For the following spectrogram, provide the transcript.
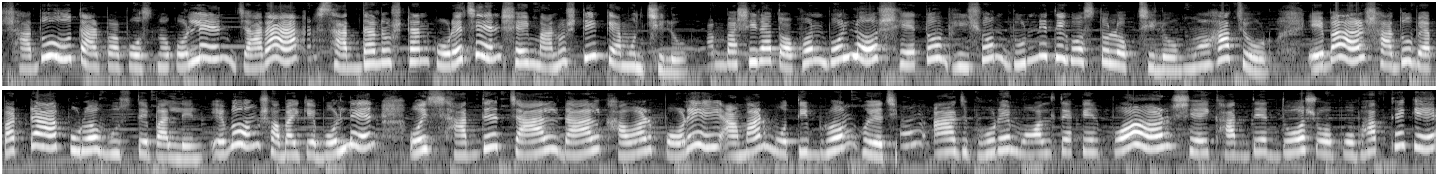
সাধু তারপর প্রশ্ন করলেন, যারা সাধ্যানুষ্ঠান করেছেন, সেই মানুষটি কেমন ছিল? গ্রামবাসীরা তখন বলল, সে তো ভীষণ দুর্নীতিগ্রস্ত লোক ছিল, মহাচোর। এবার সাধু ব্যাপারটা পুরো বুঝতে পারলেন এবং সবাইকে বললেন, ওই সাধ্যের চাল ডাল খাওয়ার পরেই আমার মতিভ্রম হয়েছিল। আজ ভোরে মলত্যাগের পর সেই খাদ্যের দোষ ও প্রভাব থেকে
